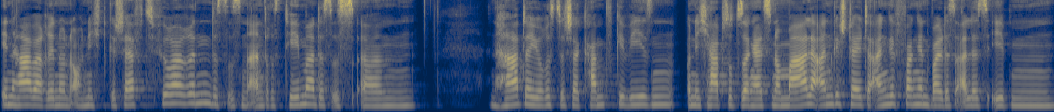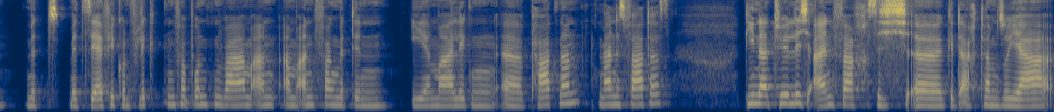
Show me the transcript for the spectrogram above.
Inhaberin und auch nicht Geschäftsführerin. Das ist ein anderes Thema. Das ist ähm, ein harter juristischer Kampf gewesen. Und ich habe sozusagen als normale Angestellte angefangen, weil das alles eben mit, mit sehr viel Konflikten verbunden war am, am Anfang mit den ehemaligen äh, Partnern meines Vaters, die natürlich einfach sich äh, gedacht haben, so ja,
